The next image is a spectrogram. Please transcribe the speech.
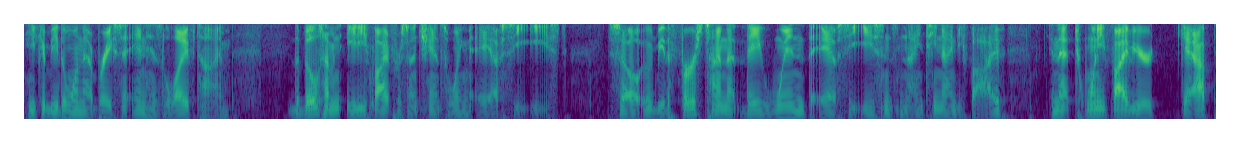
He could be the one that breaks it in his lifetime the Bills have an 85% chance of winning the AFC East. So it would be the first time that they win the AFC East since 1995. And that 25 year gap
